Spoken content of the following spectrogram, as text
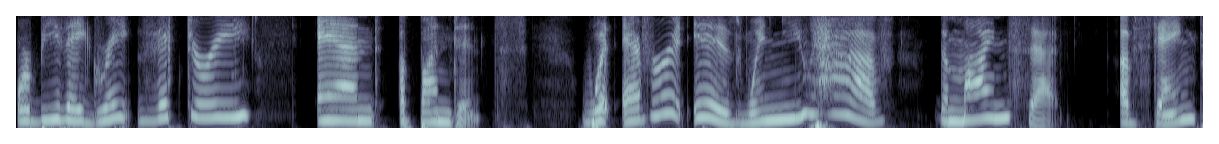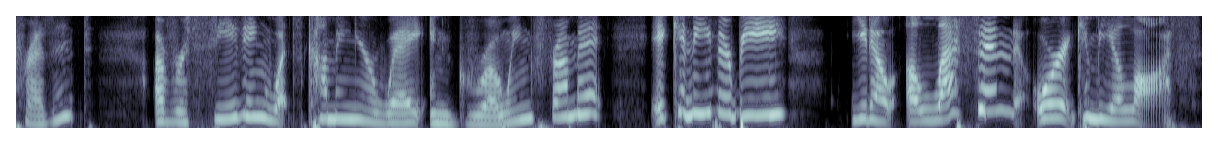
or be they great victory and abundance whatever it is, when you have the mindset of staying present, of receiving what's coming your way and growing from it, it can either be, you know, a lesson or it can be a loss.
